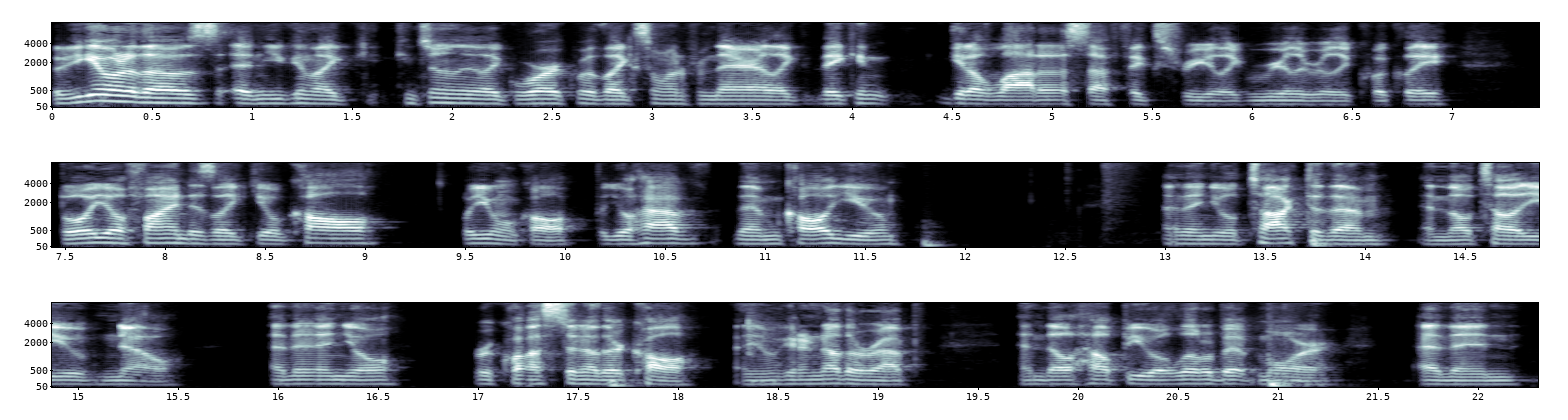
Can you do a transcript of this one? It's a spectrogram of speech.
But if you get one of those and you can like continually like work with like someone from there, like they can get a lot of stuff fixed for you like really really quickly. But what you'll find is like you'll call, well, you won't call, but you'll have them call you, and then you'll talk to them, and they'll tell you no, and then you'll request another call, and you'll get another rep, and they'll help you a little bit more, and then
